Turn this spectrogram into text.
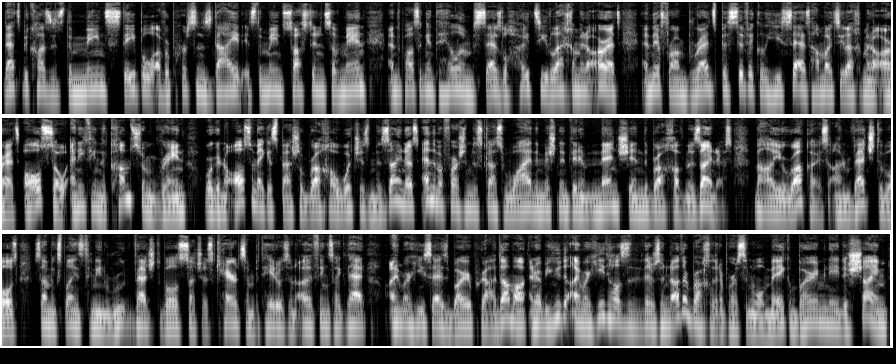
That's because it's the main staple of a person's diet, it's the main sustenance of man, and the Pasuk in Tehillim says L'haitzi Lechem Arts, and therefore on bread specifically, he says Hamatzi Lechem Arts. Also, anything that comes from grain, we're going to also make a special bracha, which is mezonos, and the Mepharshim discuss why the Mishnah didn't mention the bracha of mezonos. Bal on vegetables, some explains to mean root vegetables such as carrots and potatoes and other things like that. Aimer he says Bari Adama, and Rabbi Yehuda Aimer he tells us that there's another bracha that a person will make. Bari Minei Deshaim,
